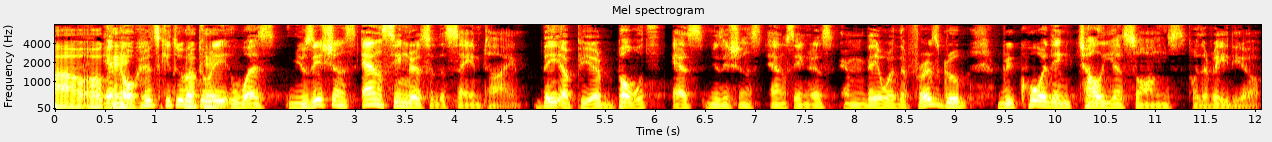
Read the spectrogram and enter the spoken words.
Oh, okay. And Ohridski Trubaduri Okay. was musicians and singers at the same time. They appear both as musicians and singers, and they were the first group recording Chalgia songs for the radio.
